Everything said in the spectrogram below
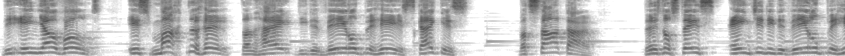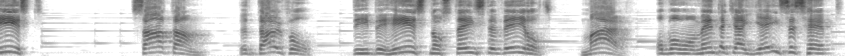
die in jou woont, is machtiger dan hij die de wereld beheerst. Kijk eens, wat staat daar? Er is nog steeds eentje die de wereld beheerst. Satan, de duivel, die beheerst nog steeds de wereld. Maar op het moment dat jij Jezus hebt,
